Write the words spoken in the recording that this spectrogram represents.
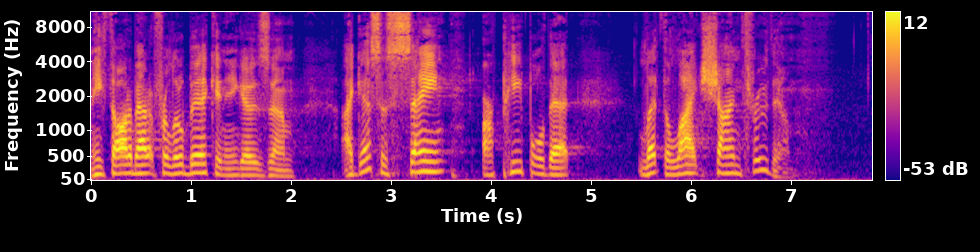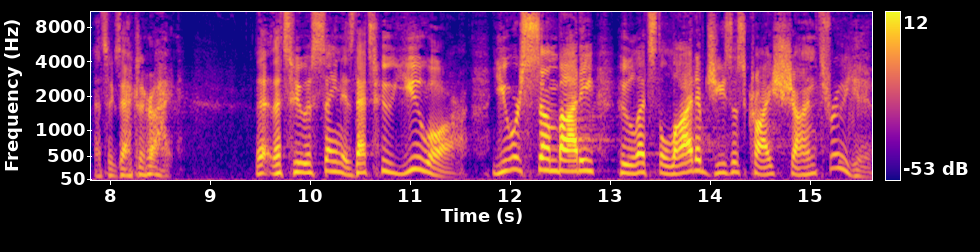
And he thought about it for a little bit and he goes, um, I guess a saint are people that let the light shine through them. That's exactly right. That's who a saint is. That's who you are. You are somebody who lets the light of Jesus Christ shine through you.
